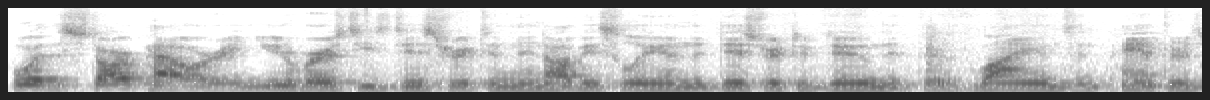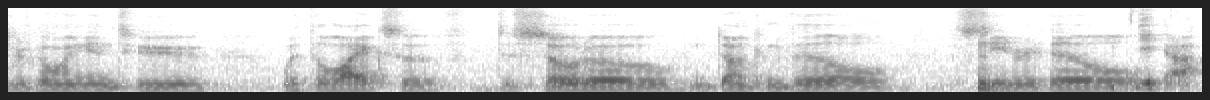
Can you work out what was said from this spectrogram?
boy, the star power in University's district, and then obviously in the District of Doom that the Lions and Panthers are going into, with the likes of DeSoto, and Duncanville, Cedar Hill. Yeah.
